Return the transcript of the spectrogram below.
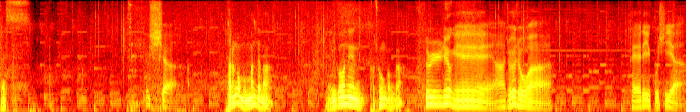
됐어. 으쌰. 다른 건 못 만드나? 네, 이거는 더 좋은 건가? 훌륭해. 아주 좋아. 베리 굿이야.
